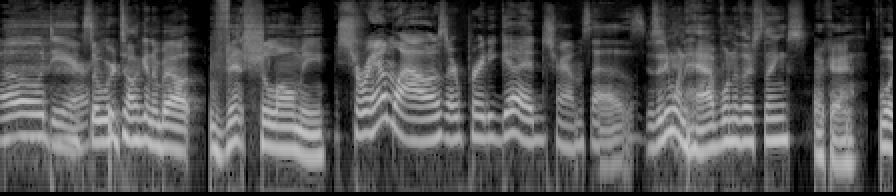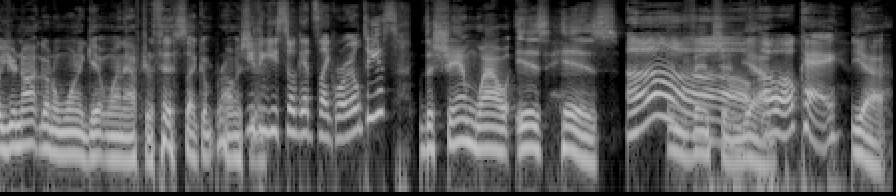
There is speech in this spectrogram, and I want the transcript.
Oh dear. So we're talking about Vince Shalomi. ShamWows are pretty good, Shram says. Does anyone have one of those things? Okay. Well, you're not going to want to get one after this. I can promise you. you think he still gets like royalties? the Sham Wow is his. Oh. Invention, yeah. Oh, okay. Yeah,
